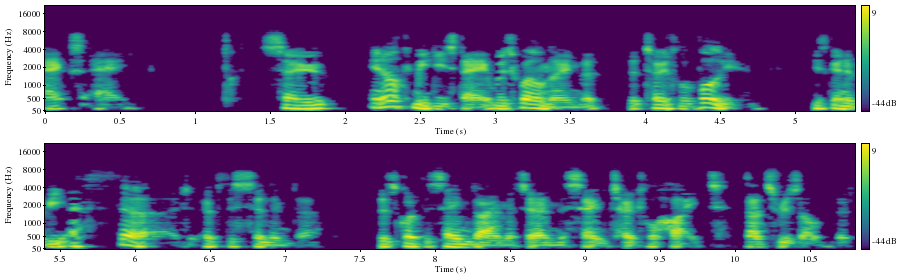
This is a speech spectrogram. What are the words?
xa. So in Archimedes' day, it was well known that the total volume is going to be a third of the cylinder that's got the same diameter and the same total height. That's a result that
